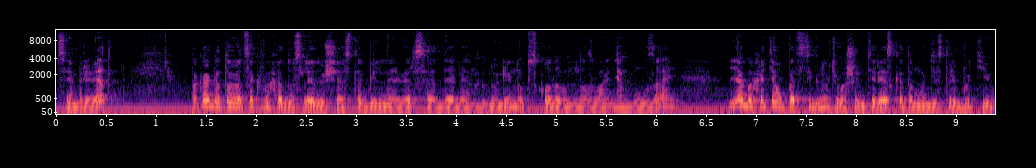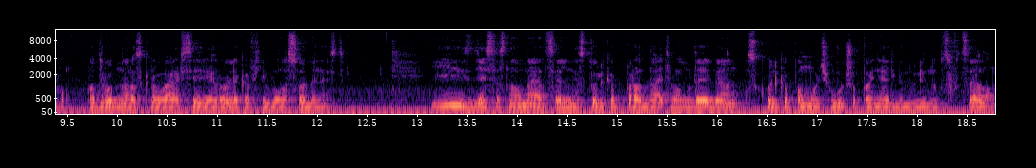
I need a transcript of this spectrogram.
Всем привет! Пока готовится к выходу следующая стабильная версия Debian GNU Linux с кодовым названием Bullseye, я бы хотел подстегнуть ваш интерес к этому дистрибутиву, подробно раскрывая в серии роликов его особенности. И здесь основная цель не столько продать вам Debian, сколько помочь лучше понять GNU Linux в целом.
